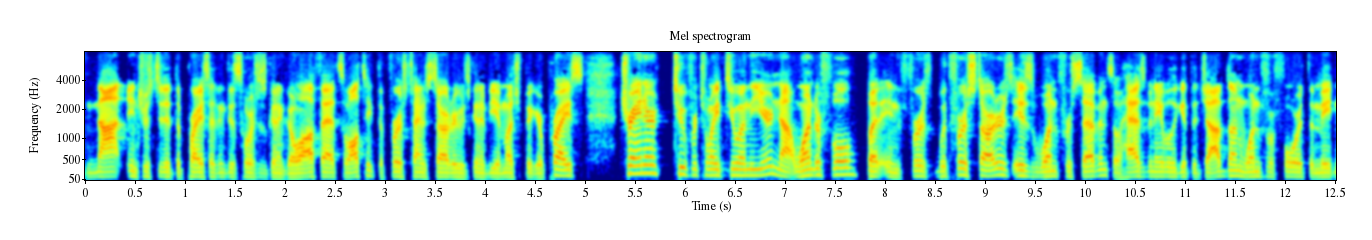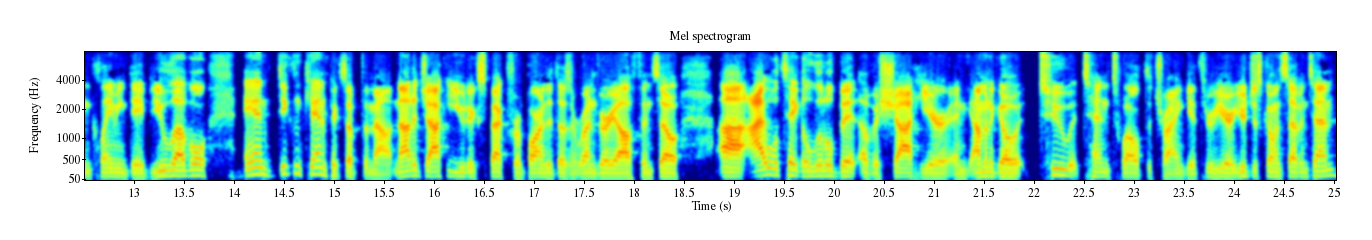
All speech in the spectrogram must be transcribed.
not interested at the price I think this horse is going to go off at. So I'll take the first time starter who's going to be a much bigger price. Trainer, two for 22 on the year, not wonderful, but in first with first starters is one for seven. So has been able to get the job done. One for four at the maiden claiming debut level. And Declan Cannon picks up the mount. Not a jockey you'd expect for a barn that doesn't run very often. So uh, I will take a little bit of a shot here, and I'm going to go 2 10 12 to try and get through here. You're just going 7 10?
